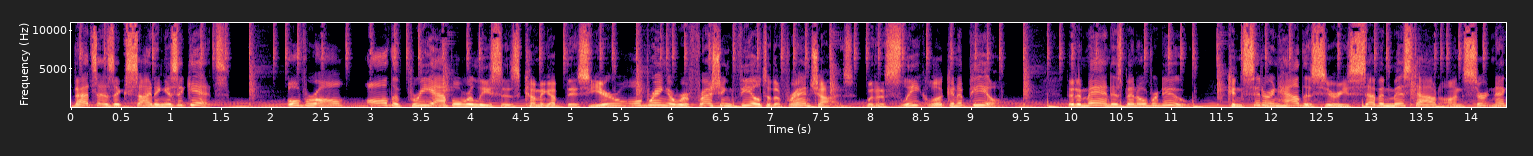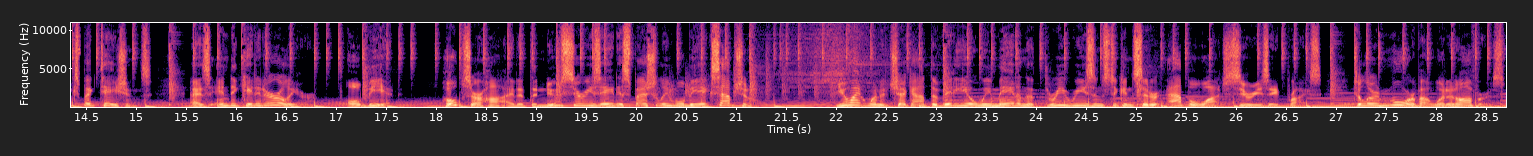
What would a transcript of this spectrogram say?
That's as exciting as it gets. Overall, all the free Apple releases coming up this year will bring a refreshing feel to the franchise with a sleek look and appeal. The demand has been overdue, considering how the Series 7 missed out on certain expectations, as indicated earlier, albeit hopes are high that the new Series 8 especially will be exceptional. You might want to check out the video we made on the 3 reasons to consider Apple Watch Series 8 price to learn more about what it offers.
